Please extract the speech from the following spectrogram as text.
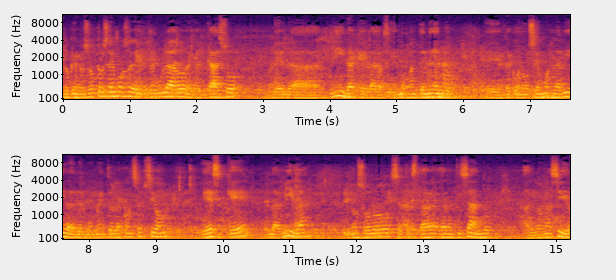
Lo que nosotros hemos eh, regulado en el caso de la vida, que la seguimos manteniendo, eh, reconocemos la vida desde el momento de la concepción, es que la vida no solo se te está garantizando al no nacido,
